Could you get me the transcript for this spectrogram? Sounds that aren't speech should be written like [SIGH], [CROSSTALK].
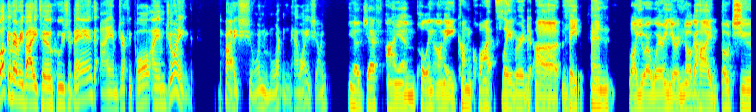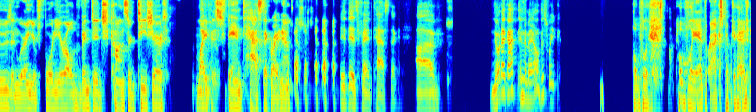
Welcome, everybody, to Who's Your Band. I am Jeffrey Paul. I am joined by Sean Morton. How are you, Sean? You know, Jeff, I am pulling on a kumquat flavored uh, vape pen while you are wearing your Naugahyde boat shoes and wearing your 40 year old vintage concert t shirt. Life is fantastic right now. [LAUGHS] it is fantastic. Uh, know what I got in the mail this week? Hopefully, [LAUGHS] hopefully anthrax, but go ahead.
